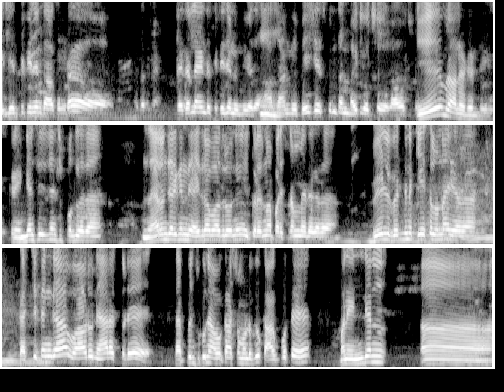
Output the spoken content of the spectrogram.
ఇండియన్ సిటిజన్ కాకుండా నెదర్లాండ్ సిటిజన్ ఉంది కదా. దాన్ని బేస్ చేసుకుని తను బయటకు వచ్చి రావచ్చు. ఏం రాలేడండి ఇక్కడ ఇండియన్ సిటిజన్షిప్ ఉంది కదా. నేరం జరిగింది హైదరాబాద్లోని ఇక్కడ ఉన్న పరిశ్రమ మీద కదా. వీళ్ళు పెట్టిన కేసులు ఉన్నాయి కదా. ఖచ్చితంగా వాడు నేరస్తుడే. తప్పించుకునే అవకాశం ఉండదు. కాకపోతే మన ఇండియన్ ఆ,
